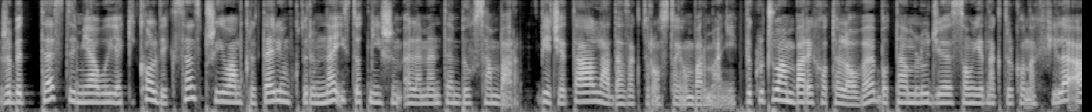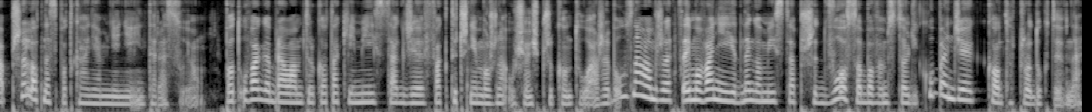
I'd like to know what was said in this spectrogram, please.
Żeby testy miały jakikolwiek sens, przyjęłam kryterium, w którym najistotniejszym elementem był sam bar. Wiecie, ta lada, za którą stoją barmani. Wykluczyłam bary hotelowe, bo tam ludzie są jednak tylko na chwilę, a przelotne spotkania mnie nie interesują. Pod uwagę brałam tylko takie miejsca, gdzie faktycznie można usiąść przy kontuarze, bo uznałam, że zajmowanie jednego miejsca przy dwuosobowym stoliku będzie kontrproduktywne.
